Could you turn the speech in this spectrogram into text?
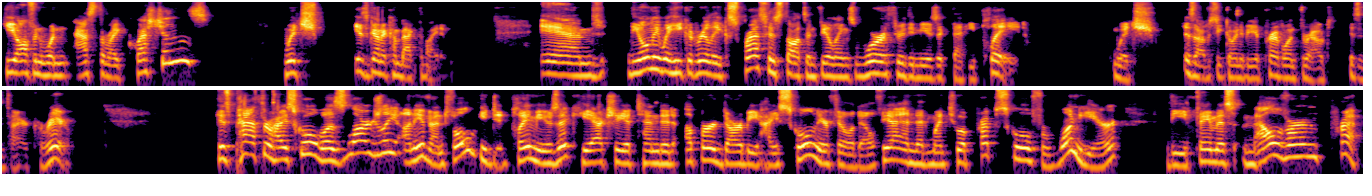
he often wouldn't ask the right questions, which is going to come back to bite him. And the only way he could really express his thoughts and feelings were through the music that he played, which is obviously going to be prevalent throughout his entire career. His path through high school was largely uneventful. He did play music. He actually attended Upper Darby High School near Philadelphia and then went to a prep school for one year, the famous Malvern Prep,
